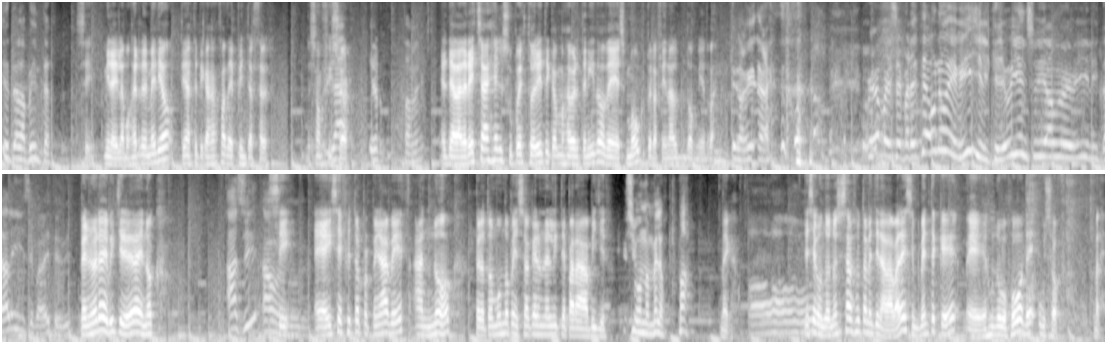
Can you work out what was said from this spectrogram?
Tiene la pinta. Sí. Mira, y la mujer del medio tiene las típicas gafas de Splinter Cell, de Sam Fisher. Ya, cierto, también. El de la derecha es el supuesto élite que vamos a haber tenido de Smoke, pero al final dos mierdas. Te imaginas. Mira, pues se parece a uno de Vigil, que yo vi en su día a uno de Vigil y tal, y se parece, tío. Pero no era de Vigil, era de Nock. ¿Ah, sí? Ah, Sí, bueno, eh, ahí se filtró por primera vez a Nock, pero todo el mundo pensó que era un élite para Vigil. Un segundo, Melo, va. Venga. 10 segundos, no se sabe absolutamente nada, ¿vale? Simplemente que eh, es un nuevo juego de Ubisoft. Vale.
